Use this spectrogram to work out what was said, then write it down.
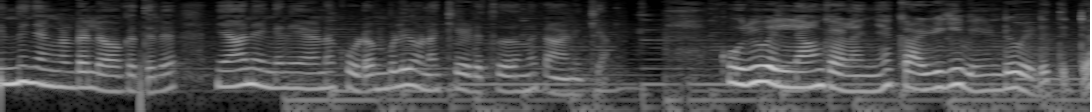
ഇന്ന് ഞങ്ങളുടെ ലോകത്തിൽ ഞാൻ എങ്ങനെയാണ് കുടംപുളി ഉണക്കിയെടുത്തതെന്ന് കാണിക്കാം. കുരുവെല്ലാം കളഞ്ഞ് കഴുകി വീണ്ടും എടുത്തിട്ട്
